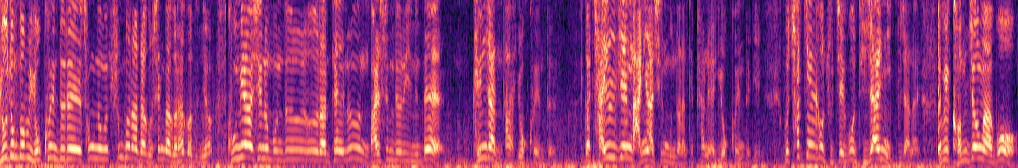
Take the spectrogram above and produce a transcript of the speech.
요 정도면 요코 핸들의 성능은 충분하다고 생각을 하거든요. 구매하시는 분들한테는 말씀드리는데 괜찮다, 요코 핸들. 그러니까 자율주행 많이 하시는 분들한테 편해요, 요코핸들이. 그 첫째고 둘째고 디자인이 이쁘잖아요. 이게 검정하고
